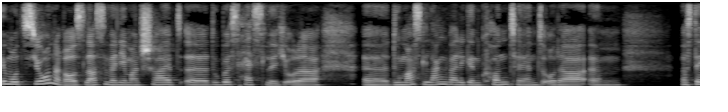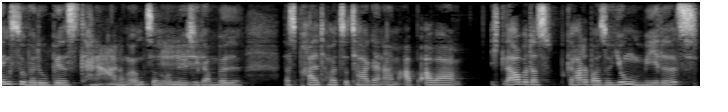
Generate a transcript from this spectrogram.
Emotionen rauslassen, wenn jemand schreibt, äh, du bist hässlich oder äh, du machst langweiligen Content oder ähm, was denkst du, wer du bist? Keine Ahnung, irgend so ein Mhm. unnötiger Müll. Das prallt heutzutage an einem ab. Aber ich glaube, dass gerade bei so jungen Mädels,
